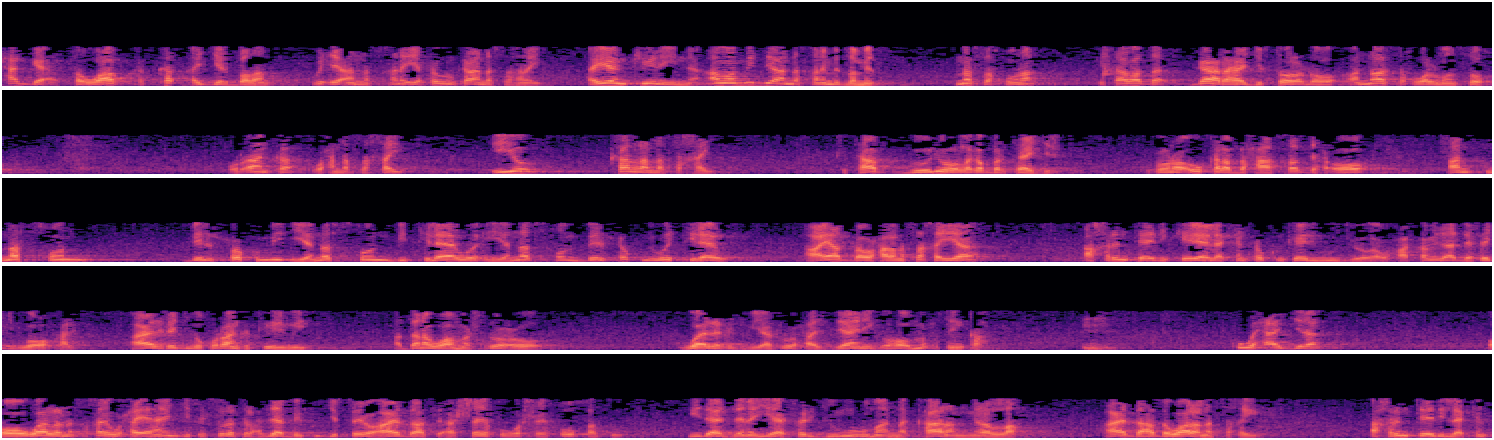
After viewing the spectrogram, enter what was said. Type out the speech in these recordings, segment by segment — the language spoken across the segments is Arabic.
xagga نسخ هنا نسخنا كتابة قارها جرتولة له الناسخ والمنسوخ. وحنا وحنسخي إيو كلا نسخي. كتاب قوليه لغا برتاجر. هنا أوكلا بحاصدح أو نسخ بالحكم هي نسخ بالتلاوة هي نسخ بالحكم والتلاوة. آيات باوح على نسخي أخرين تادي كيلة لكن حكم كيلة وجوه. وحاكمين هذا رجب وأخل آيات رجب كتير كيلة هي حكم هذا هو مشروع ولا يروح الزاني وهو محسن كه هو حاجرة أو ولا نسخية وحي هنجي في سورة الحزاب بيكون جبتيه آيات الشيخ والشيخوخة إذا زنيا فرجموهما نكارا من الله آيات هذا ولا نسخي آخرين تادي لكن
